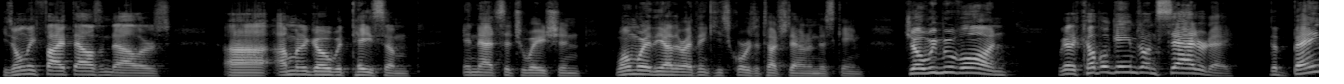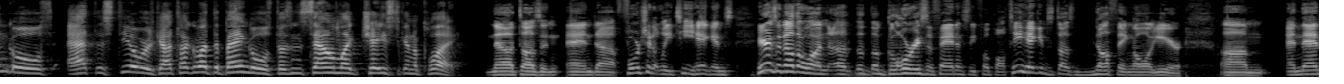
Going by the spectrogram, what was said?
He's only $5,000. Uh, I'm going to go with Taysom in that situation. One way or the other, I think he scores a touchdown in this game. Joe, we move on. We got a couple games on Saturday. The Bengals at the Steelers. Got to talk about the Bengals. Doesn't sound like Chase is going to play. No, it doesn't. And uh, fortunately, Tee Higgins. Here's another one. Uh, the, the, glories of fantasy football. Tee Higgins does nothing all year. Um, and then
